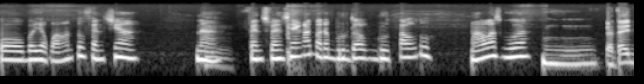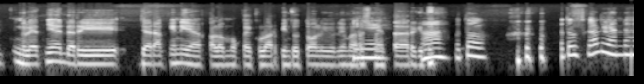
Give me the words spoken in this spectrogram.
oh banyak banget tuh fansnya. Nah Hmm. fans-fansnya kan pada brutal brutal tuh. Malas gua. Hmm, katanya ngelihatnya dari jarak ini ya, kalau mau kayak keluar pintu tol 500 Iya. meter gitu. Ah betul. betul sekali anda.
